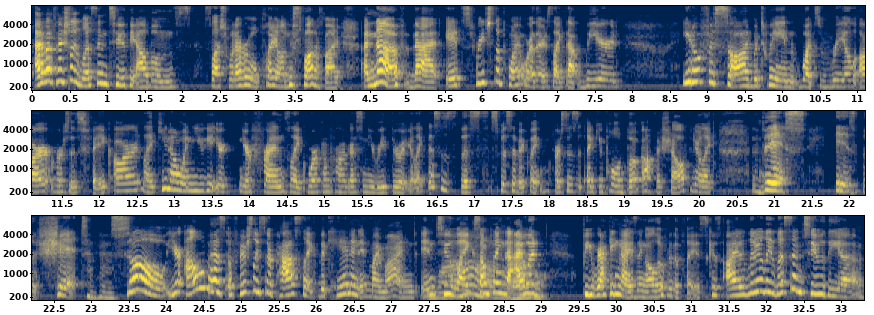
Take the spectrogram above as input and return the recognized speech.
I've officially listened to the albums slash whatever will play on Spotify enough that it's reached the point where there's like that weird, you know, facade between what's real art versus fake art. Like, you know, when you get your your friends like work in progress and you read through it, you're like, this is this specific thing versus like you pull a book off a shelf and you're like, this is the shit. Mm-hmm. So your album has officially surpassed like the canon in my mind into like something that I would Wow. Be recognizing all over the place because I literally listened to the uh,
